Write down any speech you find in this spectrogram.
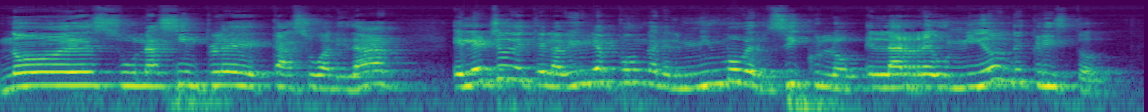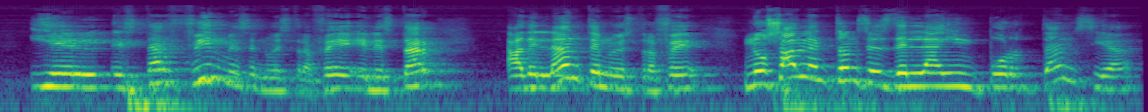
no es una simple casualidad, el hecho de que la Biblia ponga en el mismo versículo en la reunión de Cristo y el estar firmes en nuestra fe, el estar adelante en nuestra fe, nos habla entonces de la importancia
